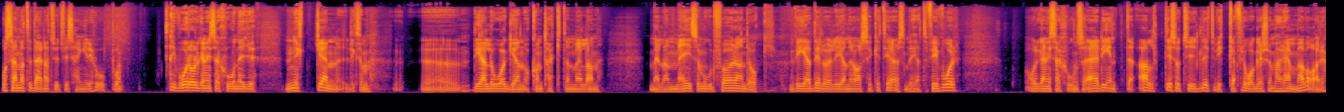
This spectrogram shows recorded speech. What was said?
Och sen att det där naturligtvis hänger ihop. Och I vår organisation är ju nyckeln liksom, eh, dialogen och kontakten mellan, mellan mig som ordförande och vd eller generalsekreterare som det heter. För i vår organisation så är det inte alltid så tydligt vilka frågor som hör hemma var.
